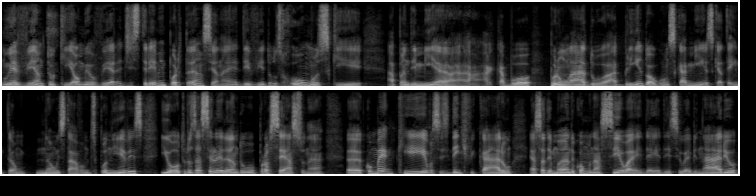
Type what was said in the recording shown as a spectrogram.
Um evento que, ao meu ver, é de extrema importância, né? Devido aos rumos que a pandemia acabou por um lado, abrindo alguns caminhos que até então não estavam disponíveis e outros acelerando o processo, né? Uh, como é que vocês identificaram essa demanda? Como nasceu a ideia desse webinário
